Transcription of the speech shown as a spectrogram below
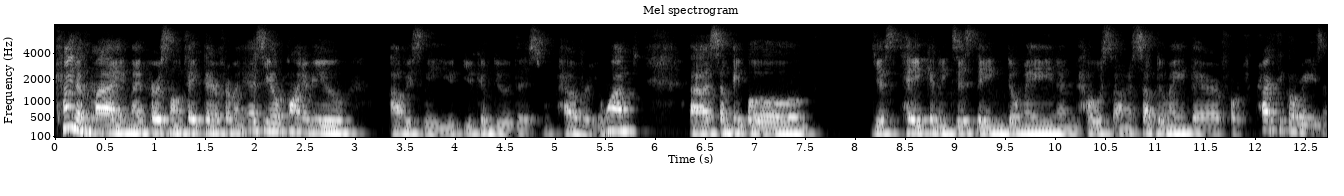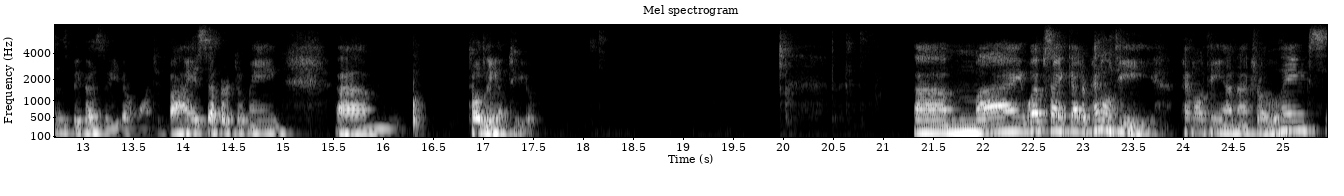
kind of my, my personal take there. From an SEO point of view, obviously, you, you can do this however you want. Uh, some people just take an existing domain and host on a subdomain there for practical reasons because they don't want to buy a separate domain. Um, totally up to you. Um, my website got a penalty penalty on unnatural links.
